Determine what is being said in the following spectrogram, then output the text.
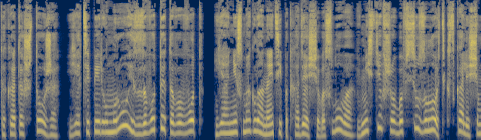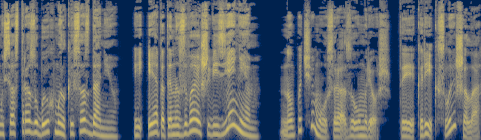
«Так это что же, я теперь умру из-за вот этого вот...» Я не смогла найти подходящего слова, вместившего бы всю злость к скалящемуся острозубой ухмылкой созданию. «И это ты называешь везением?» «Ну почему сразу умрешь? Ты крик слышала?»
